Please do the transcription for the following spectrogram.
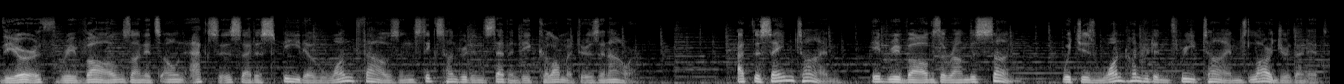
The Earth revolves on its own axis at a speed of 1,670 kilometers an hour. At the same time, it revolves around the Sun, which is 103 times larger than it.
